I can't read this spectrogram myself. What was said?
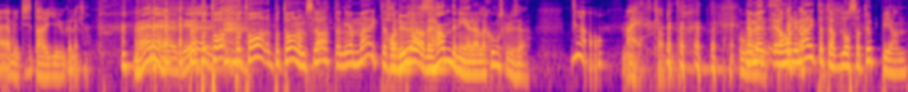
Nej jag vill inte sitta här och ljuga liksom. Nej nej, Men på, det... ta, på, tal, på tal om Zlatan, ni har märkt att Har det du blåst- överhanden i er relation skulle du säga? Ja, nej klart inte. Nej men eh, har ni märkt att det har blossat upp igen?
